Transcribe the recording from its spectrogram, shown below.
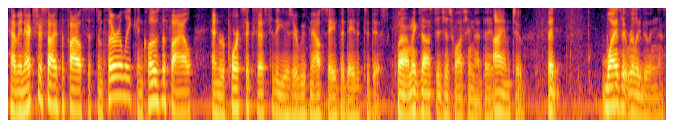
having exercised the file system thoroughly, can close the file and report success to the user. We've now saved the data to disk. Well, I'm exhausted just watching that, Dave. I am too. But why is it really doing this?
